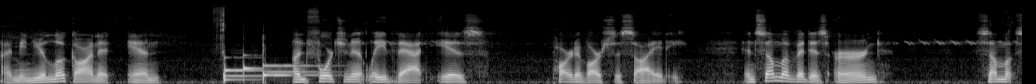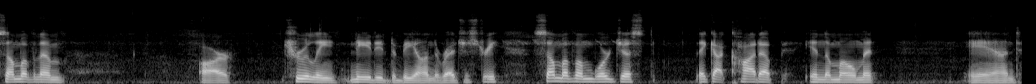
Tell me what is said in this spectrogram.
I mean, you look on it and unfortunately that is part of our society. And some of it is earned. Some, some of them are truly needed to be on the registry. Some of them were just, they got caught up in the moment and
